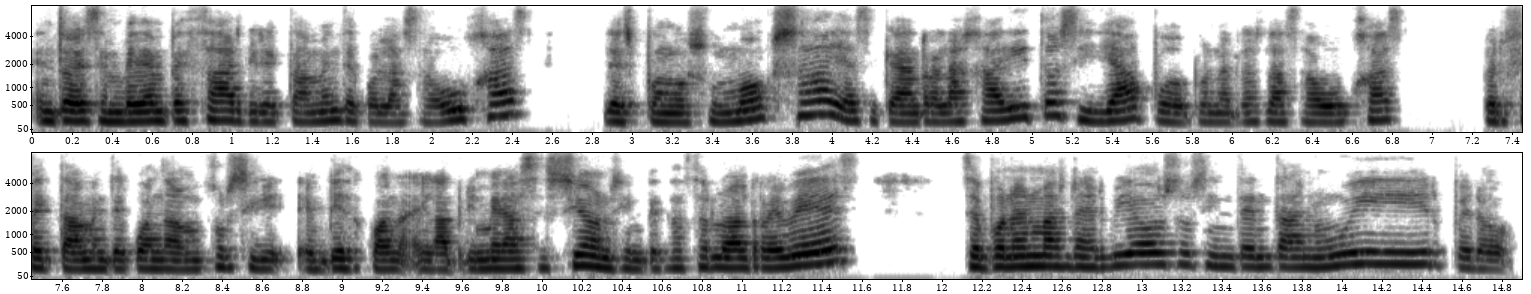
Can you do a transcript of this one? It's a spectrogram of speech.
Entonces, en vez de empezar directamente con las agujas, les pongo su moxa, ya se quedan relajaditos y ya puedo ponerles las agujas perfectamente. Cuando a lo mejor si empiezo en la primera sesión, si empiezo a hacerlo al revés, se ponen más nerviosos, intentan huir, pero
